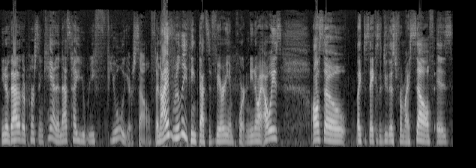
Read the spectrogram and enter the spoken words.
You know, that other person can, and that's how you refuel yourself. And I really think that's very important. You know, I always also like to say, because I do this for myself, is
